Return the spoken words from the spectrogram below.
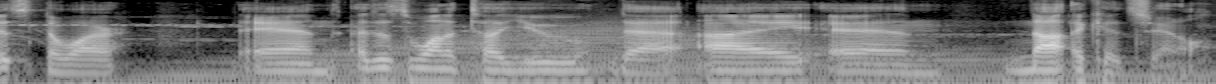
it's Noir, and I just want to tell you that I am not a kids channel.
